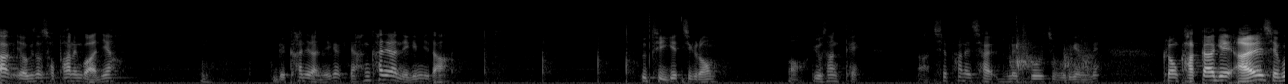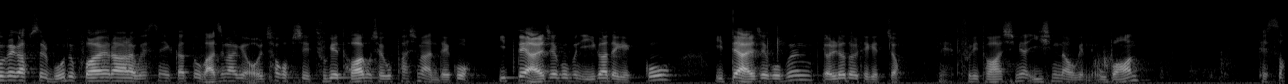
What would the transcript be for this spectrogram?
딱 여기서 접하는 거 아니야? 몇 칸이라는 얘기가 그냥 한 칸이라는 얘기입니다. 루트 이겠지 그럼. 어, 요 상태. 아, 칠판에 잘 눈에 들어올지 모르겠네. 그럼 각각의 r 제곱의 값을 모두 구하라라고 했으니까 또 마지막에 얼척없이 두 개 더하고 제곱하시면 안 되고 이때 r 제곱은 2가 되겠고 이때 r 제곱은 18 되겠죠. 네, 둘이 더하시면 20 나오겠네요. 5번 됐어.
